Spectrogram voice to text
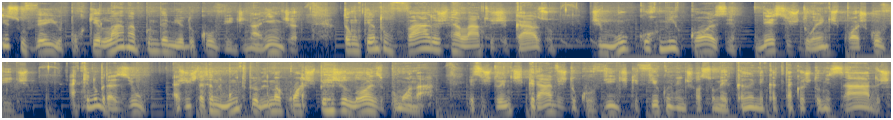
Isso veio porque lá na pandemia do Covid na Índia estão tendo vários relatos de caso de mucormicose nesses doentes pós-Covid. Aqui no Brasil, a gente está tendo muito problema com aspergilose pulmonar. Esses doentes graves do Covid que ficam em ventilação mecânica, tracostomizados,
